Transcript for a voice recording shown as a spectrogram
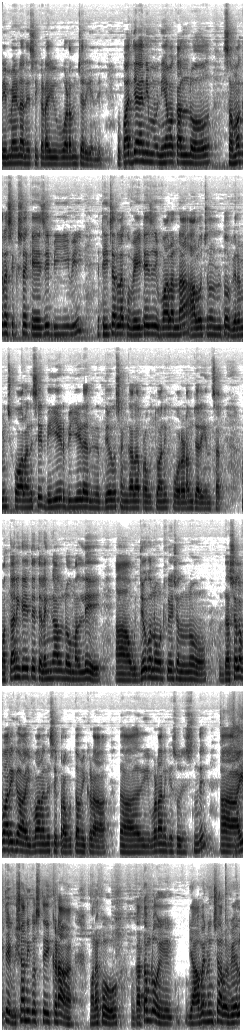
డిమాండ్ అనేసి ఇక్కడ ఇవ్వడం జరిగింది. ఉపాధ్యాయ నియామకాల్లో సమగ్ర శిక్ష కేజీ బీఈవి టీచర్లకు వెయిటేజ్ ఇవ్వాలన్న ఆలోచనలతో విరమించుకోవాలనేసి డిఈడ్ బిఈడ్ నిరుద్యోగ సంఘాల ప్రభుత్వానికి కోరడం జరిగింది సార్. మొత్తానికైతే తెలంగాణలో మళ్ళీ ఉద్యోగ నోటిఫికేషన్లను దశల వారీగా ఇవ్వాలనేసి ప్రభుత్వం ఇక్కడ ఇవ్వడానికి సూచిస్తుంది. అయితే విషయానికి వస్తే ఇక్కడ మనకు గతంలో యాభై నుంచి అరవై వేల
